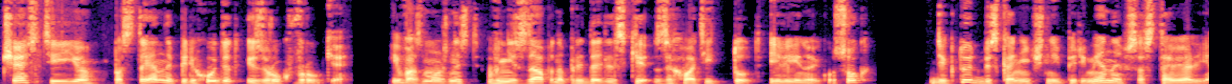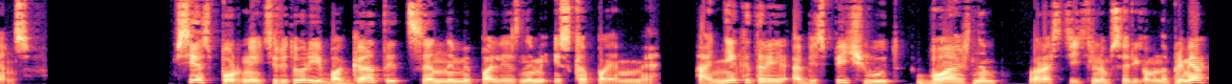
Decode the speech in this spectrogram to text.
Части ее постоянно переходят из рук в руки, и возможность внезапно предательски захватить тот или иной кусок диктует бесконечные перемены в составе альянсов. Все спорные территории богаты ценными полезными ископаемыми, а некоторые обеспечивают важным растительным сырьем, например,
